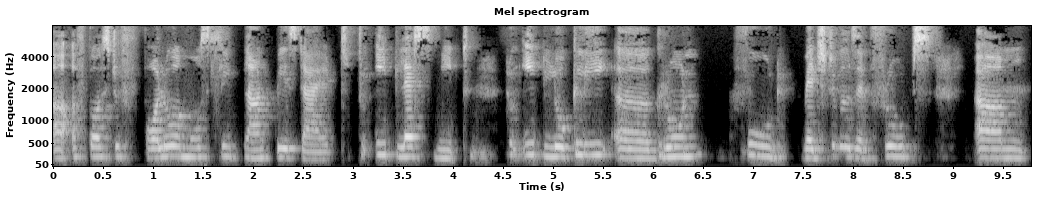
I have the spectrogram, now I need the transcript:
uh, of course, to follow a mostly plant based diet, to eat less meat, mm. to eat locally uh, grown food, vegetables, and fruits, um,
